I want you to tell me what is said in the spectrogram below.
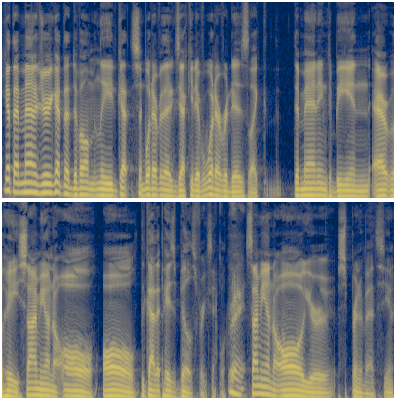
you got that manager, you got that development lead, got some whatever that executive or whatever it is, like demanding to be in. uh, Hey, sign me on to all, all the guy that pays the bills, for example. Right. Sign me on to all your sprint events. You know,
